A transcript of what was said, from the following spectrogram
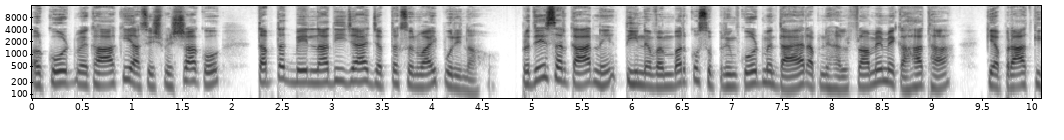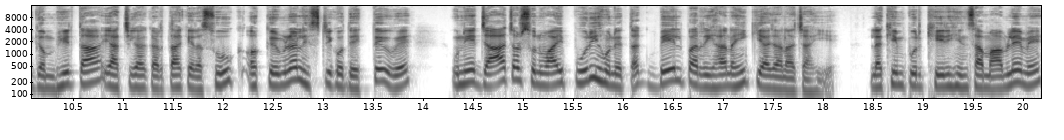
और कोर्ट में कहा कि आशीष मिश्रा को तब तक बेल ना दी जाए जब तक सुनवाई पूरी ना हो। प्रदेश सरकार ने 3 नवंबर को सुप्रीम कोर्ट में दायर अपने हल्फनामे में कहा था कि अपराध की गंभीरता, याचिकाकर्ता के रसूख और क्रिमिनल हिस्ट्री को देखते हुए उन्हें जाँच और सुनवाई पूरी होने तक बेल पर रिहा नहीं किया जाना चाहिए। लखीमपुर खीरी हिंसा मामले में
